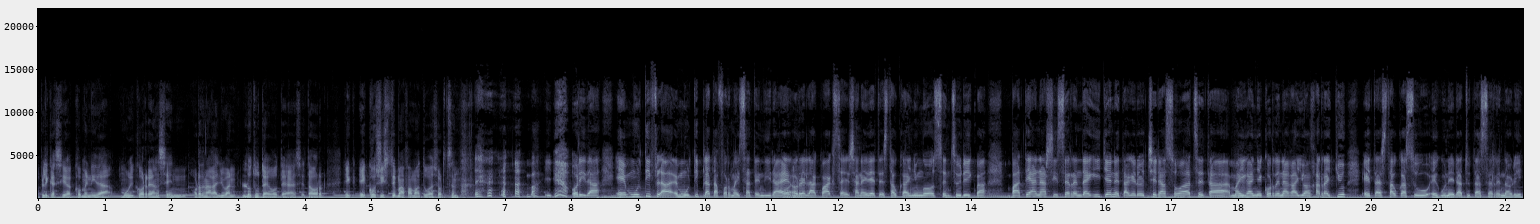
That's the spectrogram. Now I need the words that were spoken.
aplikazioak komeni da mugikorrean zein ordenagailuan lotuta egotea, ez? Eta hor ek ekosistema famatua sortzen da. bai, hori da, e, multifla, multiplataforma izaten dira, eh? Horrelakoak, ze, esan nahi dut, ez dauka inungo zentzurik, ba, batean hasi zerrenda egiten, eta gero etxera zoatz, eta mai Hmm. gainek ordenagailuan jarraitu, eta ez daukazu eguneratuta zerrenda hori.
